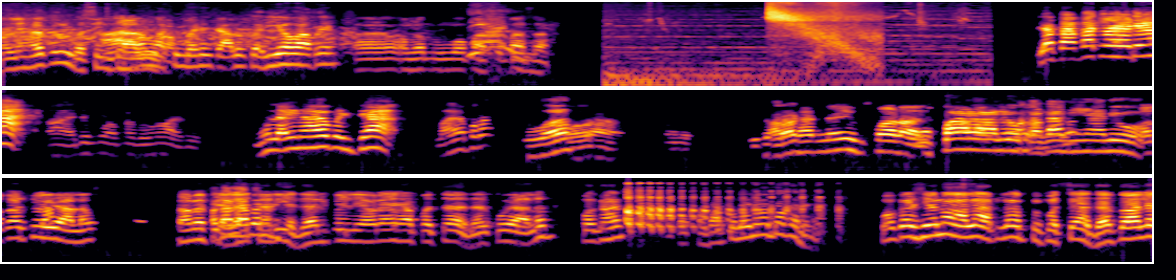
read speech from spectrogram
એટલે હવે પેલું મશીન ચાલુ મશીન બશીન ચાલુ કરીએ હવે આપણે. હમણાં બૂમો પાસે પાછા. યા કાકા તો હેડ્યા હું લઈને આવ્યો પૈસા લાયા પરા? પગાર નહીં ઉપાડ ઉપાડ આલ્યો કાકા નહીં આલ્યો. પગાર શું હાલો તમે પેલા લાવવાનો? હજાર રૂપિયા લેવડાયા પચાસ હજાર કોઈ હાલત પગાર? પગાર તો લઈ લો તો કરે પગાર છે નો હાલે આટલા પચાસ હજાર તો હાલે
